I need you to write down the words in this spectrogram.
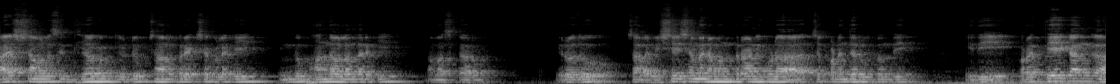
రాయశ్యామల సిద్ధియోగం యూట్యూబ్ ఛానల్ ప్రేక్షకులకి హిందూ బాంధవులందరికీ నమస్కారం. ఈరోజు చాలా విశేషమైన మంత్రాన్ని కూడా చెప్పడం జరుగుతుంది. ఇది ప్రత్యేకంగా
